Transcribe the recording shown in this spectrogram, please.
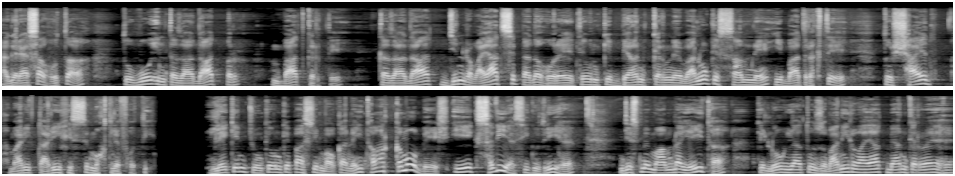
اگر ایسا ہوتا تو وہ ان تضادات پر بات کرتے۔ تضادات جن روایات سے پیدا ہو رہے تھے، ان کے بیان کرنے والوں کے سامنے یہ بات رکھتے تو شاید ہماری تاریخ اس سے مختلف ہوتی۔ لیکن چونکہ ان کے پاس یہ موقع نہیں تھا اور کم و بیش ایک صدی ایسی گزری ہے، جس میں معاملہ یہی تھا کہ لوگ یا تو زبانی روایات بیان کر رہے ہیں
